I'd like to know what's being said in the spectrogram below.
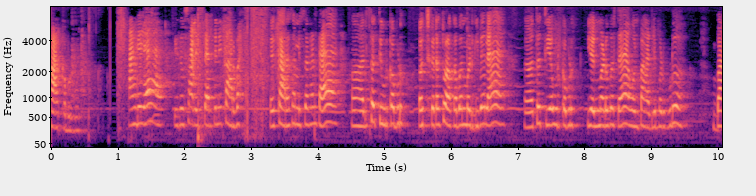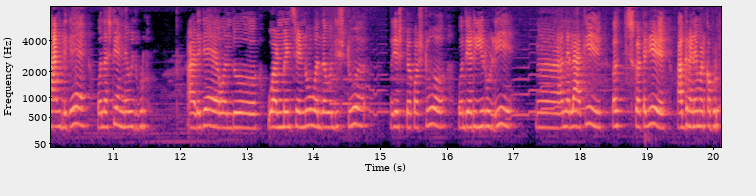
ಮಾಡ್ಕೊಬಿಡ್ಬೋದು. ಹಂಗೆಯ ಇದು ಸಲಿಸ್ತಾ ಇರ್ತೀನಿ, ಖಾರ ಖಾರ ಸಮಿಸಕಂತ ಅಲ್ಲಿ ತತ್ತಿ ಹುಡ್ಕೊಬಿಡು ಹಚ್ಕಡೆ ತೊಳ್ಕೊಬಂದು ಬಂದು ಮಡಗಿದಲ್ಲ ತತ್ತಿಯ ಹುಡ್ಕೊಬಿಡು ಏನು ಮಾಡ್ಬೇಕಾ ಒಂದು ಬಾಡ್ಲಿ ಮಾಡ್ಬಿಡು ಬಾಣ್ಲಿಗೆ ಒಂದಷ್ಟು ಎಣ್ಣೆ ಉಯ್ದುಬಿಡು ಅಡುಗೆ ಒಂದು ಒಣಮೆಣ್ಸೆಣ್ಣು ಒಂದ ಒಂದಿಷ್ಟು, ಎಷ್ಟು ಬೇಕಷ್ಟು ಒಂದೆರಡು ಈರುಳ್ಳಿ ಅದನ್ನೆಲ್ಲ ಹಾಕಿ ಅಚ್ಚುಕಟ್ಟಾಗಿ ಅಗ್ರಣೆ ಮಾಡ್ಕೊಬಿಡು.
